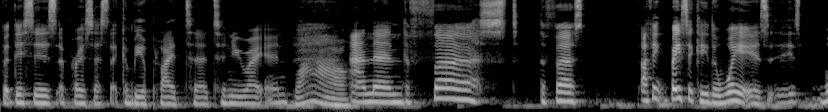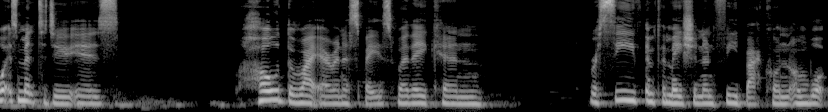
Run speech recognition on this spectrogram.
but this is a process that can be applied to to new writing. Wow. And then the first, the first, I think basically the way it is is what it's meant to do is hold the writer in a space where they can receive information and feedback on on what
